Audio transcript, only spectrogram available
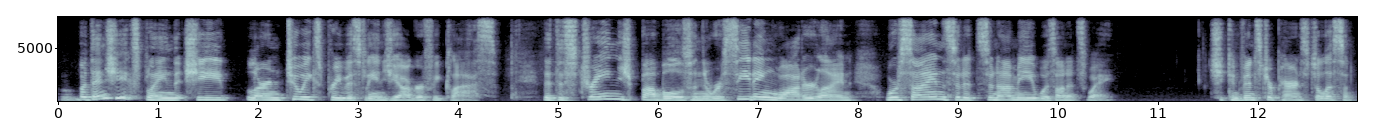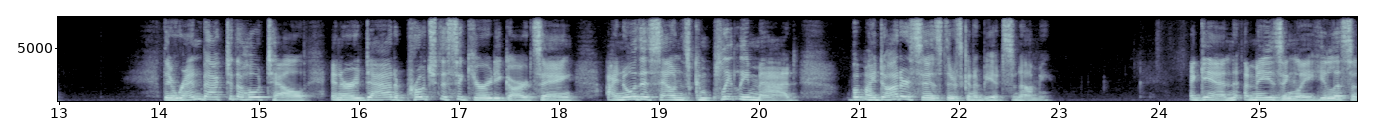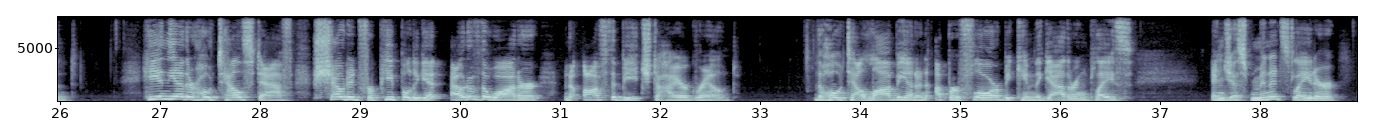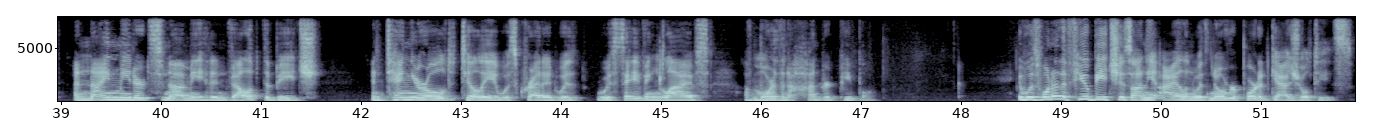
But then she explained that she learned two weeks previously in geography class that the strange bubbles and the receding waterline were signs that a tsunami was on its way. She convinced her parents to listen. They ran back to the hotel, and her dad approached the security guard saying, I know this sounds completely mad, but my daughter says there's going to be a tsunami. Again, amazingly, he listened. He and the other hotel staff shouted for people to get out of the water and off the beach to higher ground. The hotel lobby on an upper floor became the gathering place, and just minutes later, a nine meter tsunami had enveloped the beach, and 10 year old Tilly was credited with, with saving lives of more than 100 people. It was one of the few beaches on the island with no reported casualties.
